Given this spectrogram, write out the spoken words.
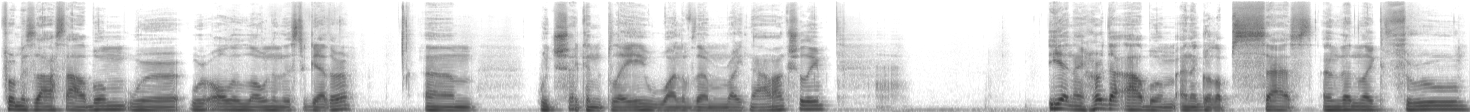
from his last album, we're we're all alone in this together, um, which I can play one of them right now actually. Yeah, and I heard that album and I got obsessed, and then like through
